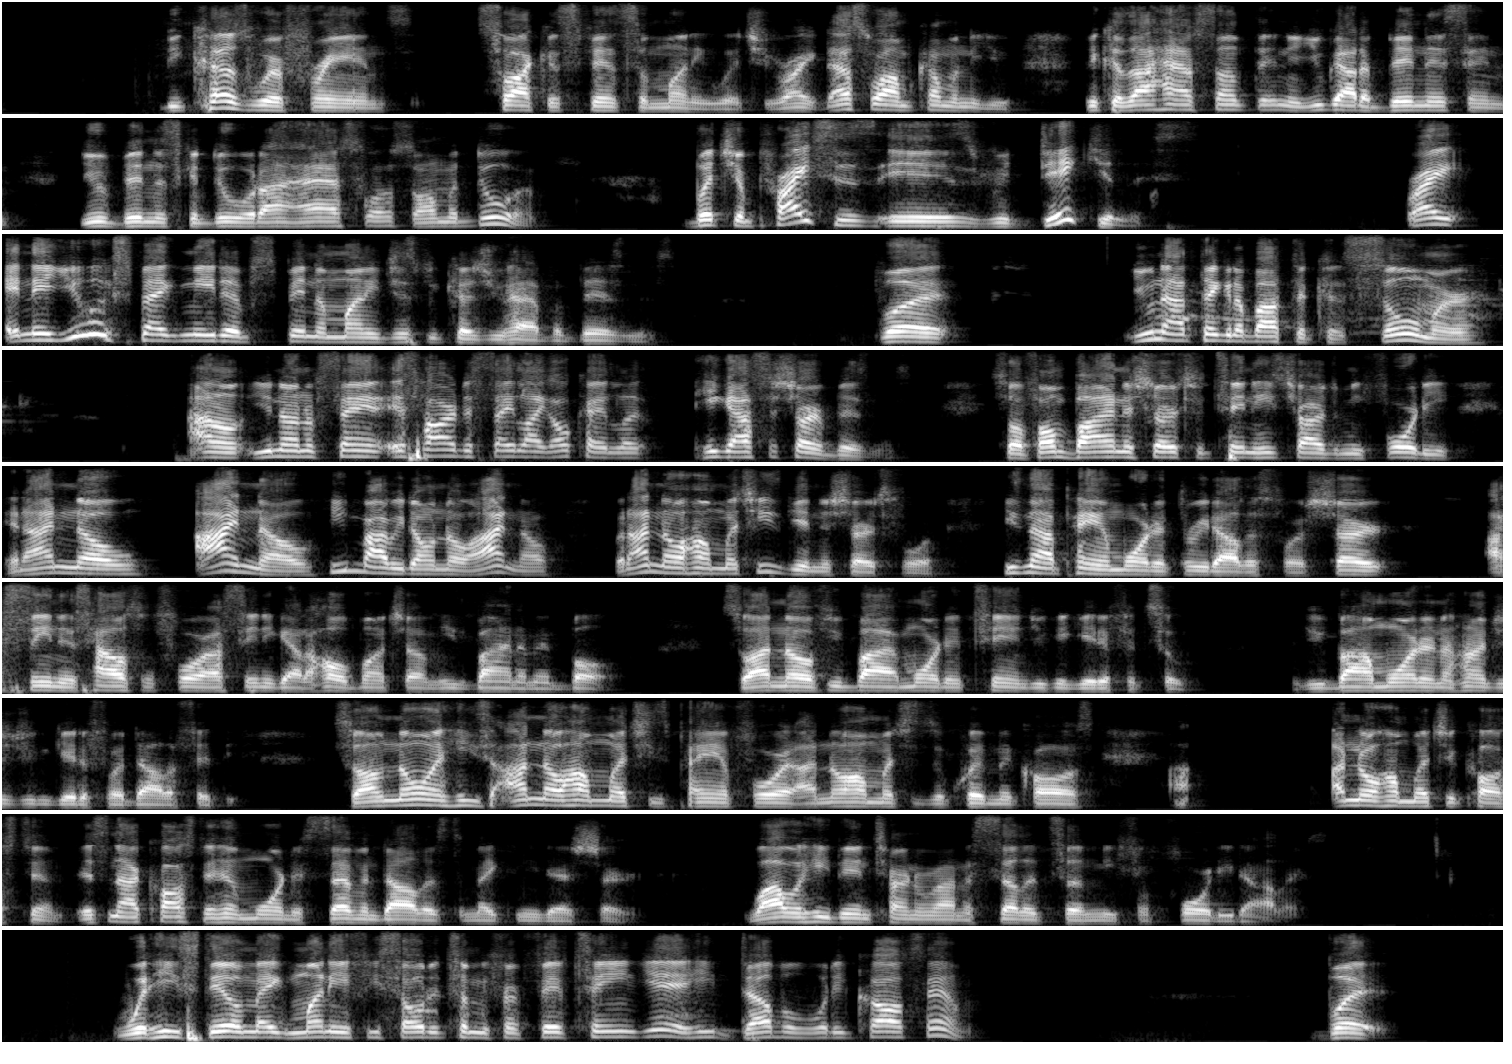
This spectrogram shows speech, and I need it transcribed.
because we're friends, so I can spend some money with you, right? That's why I'm coming to you because I have something, and you got a business, and your business can do what I ask for, so I'm gonna do it. But your prices is ridiculous, right? And then you expect me to spend the money just because you have a business, but you're not thinking about the consumer. I don't, you know what I'm saying? It's hard to say, like, okay, look, he got the shirt business. So if I'm buying the shirts for 10, he's charging me 40. And I know, I know, he probably don't know, I know, but I know how much he's getting the shirts for. He's not paying more than $3 for a shirt. I've seen his house before. I've seen he got a whole bunch of them. He's buying them in bulk. So I know if you buy more than 10, you can get it for two. If you buy more than 100, you can get it for $1.50. So I'm knowing he's, I know how much he's paying for it. I know how much his equipment costs. I, I know how much it cost him. It's not costing him more than seven dollars to make me that shirt. Why would he then turn around and sell it to me for forty dollars? Would he still make money if he sold it to me for fifteen? Yeah, he doubled what he cost him. But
